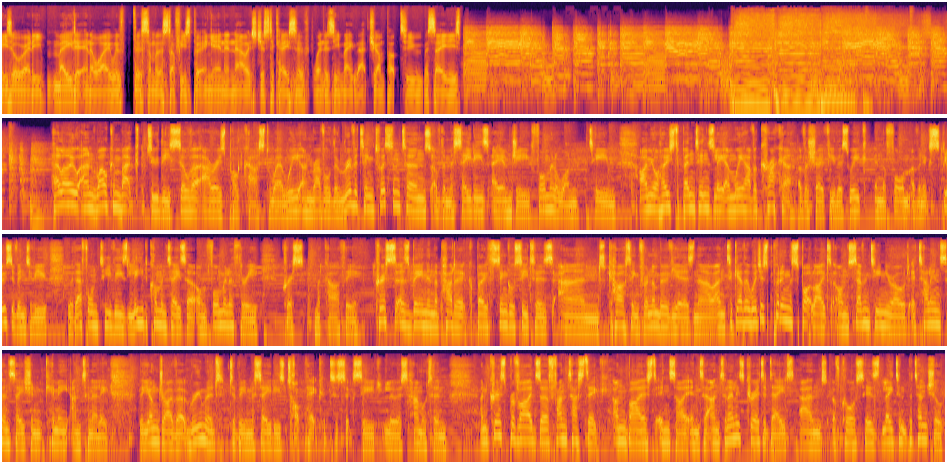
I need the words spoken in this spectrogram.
he's already made it in a way with the, some of the stuff he's putting in, and now it's just a case of when does he make that jump up to Mercedes. Hello, and welcome back to the Silver Arrows podcast, where we unravel the riveting twists and turns of the Mercedes AMG Formula One team. I'm your host, Ben Tinsley, and we have a cracker of a show for you this week in the form of an exclusive interview with F1 TV's lead commentator on Formula 3, Chris McCarthy. Chris has been in the paddock, both single seaters and karting, for a number of years now, and together we're just putting the spotlight on 17 year old Italian sensation Kimi Antonelli, the young driver rumoured to be Mercedes' top pick to succeed Lewis Hamilton. And Chris provides a fantastic, unbiased insight into Antonelli's career to date and, of course, his latent potential.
